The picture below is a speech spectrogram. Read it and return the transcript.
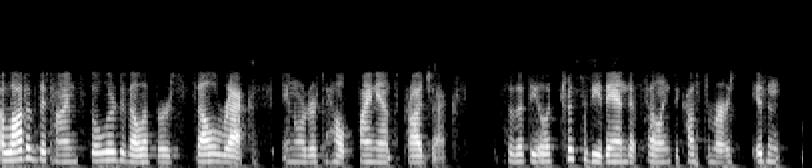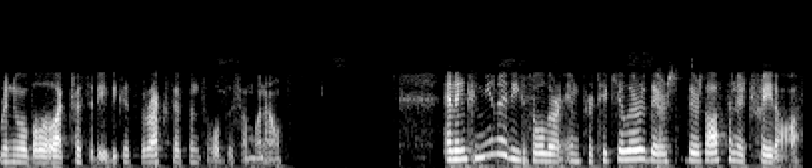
A lot of the time, solar developers sell RECs in order to help finance projects so that the electricity they end up selling to customers isn't renewable electricity because the RECs have been sold to someone else. And in community solar in particular, there's, there's often a trade-off.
